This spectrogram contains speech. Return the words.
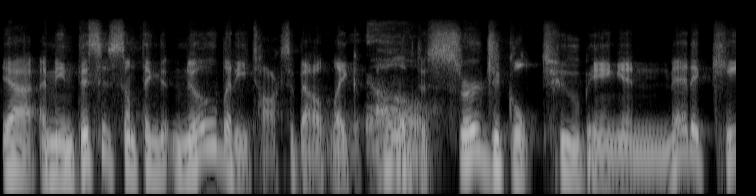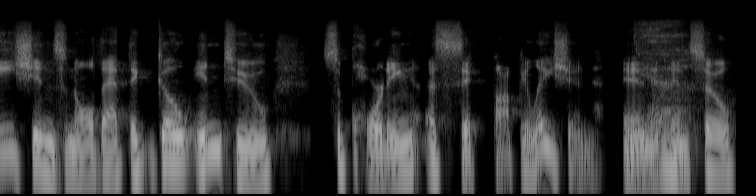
yeah. I mean, this is something that nobody talks about, like all of the surgical tubing and medications and all that that go into supporting a sick population. And Yeah. and so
